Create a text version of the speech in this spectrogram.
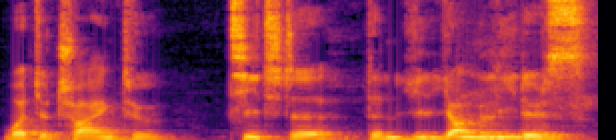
what you're trying to teach the the young leaders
